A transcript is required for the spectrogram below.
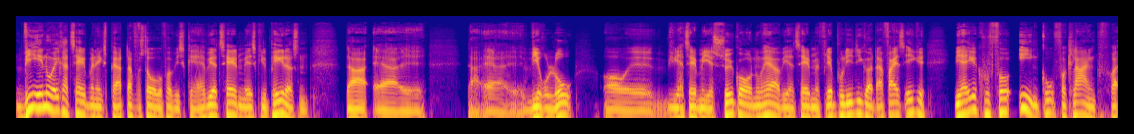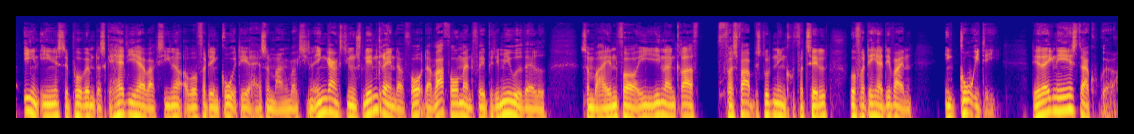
vi endnu ikke har talt med en ekspert, der forstår, hvorfor vi skal have. Vi har talt med Eskil Petersen, der er, øh, der er øh, virolog, og øh, vi har talt med Jes Søgaard nu her, og vi har talt med flere politikere. Der er faktisk ikke, vi har ikke kunne få en god forklaring fra en eneste på, hvem der skal have de her vacciner, og hvorfor det er en god idé at have så mange vacciner. Ingen engang Stinus Lindgren, der, for, der var formand for epidemiudvalget, som var herinde for i en eller anden grad forsvare beslutningen, kunne fortælle, hvorfor det her det var en, en god idé. Det er der ikke en eneste, der kunne gøre.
